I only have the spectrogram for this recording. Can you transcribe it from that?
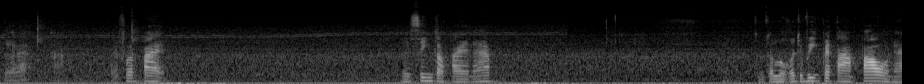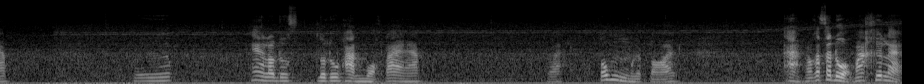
เดี๋ยวละไปเฟิร์สไปเลซิ่งต่อไปนะครับ ตำรวจก็จะวิ่งไปตามเป้านะครับปึ๊บแค่เราดูเราดูผ่านหมวกได้นะครับนะตุ้มเรียบร้อย อะมันก็สะดวกมากขึ้นแหละ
